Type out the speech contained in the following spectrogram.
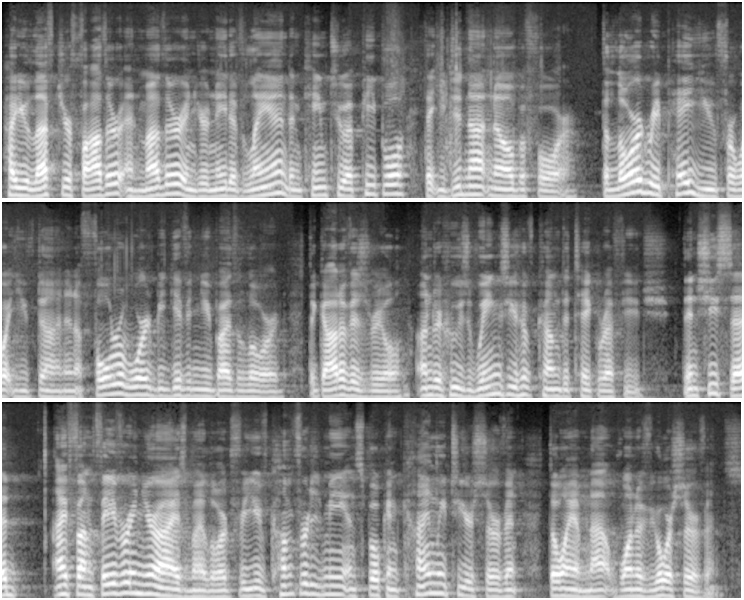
How you left your father and mother and your native land and came to a people that you did not know before. The Lord repay you for what you've done, and a full reward be given you by the Lord, the God of Israel, under whose wings you have come to take refuge. Then she said, I found favor in your eyes, my Lord, for you've comforted me and spoken kindly to your servant, though I am not one of your servants.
